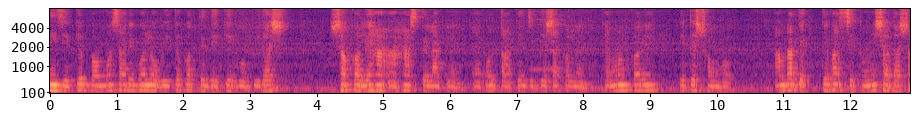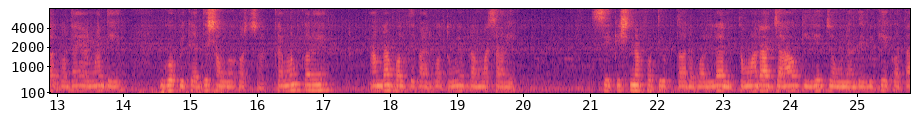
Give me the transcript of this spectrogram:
নিজেকে ব্রহ্মচারী বলে অভিহিত করতে দেখে গোপীরা সকলে হা, হাসতে লাগলেন এখন তাকে জিজ্ঞাসা করলেন, কেমন করে এটা সম্ভব? আমরা দেখতে পাচ্ছি তুমি সদা সর্বদাই আমাদের গোপিকাদের সঙ্গ করছ। কেমন করে আমরা বলতে পারব? তুমি ব্রহ্মচারী। শ্রীকৃষ্ণ প্রতি উত্তরে বললেন, তোমরা যাও গিয়ে যমুনা দেবীকে কথা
